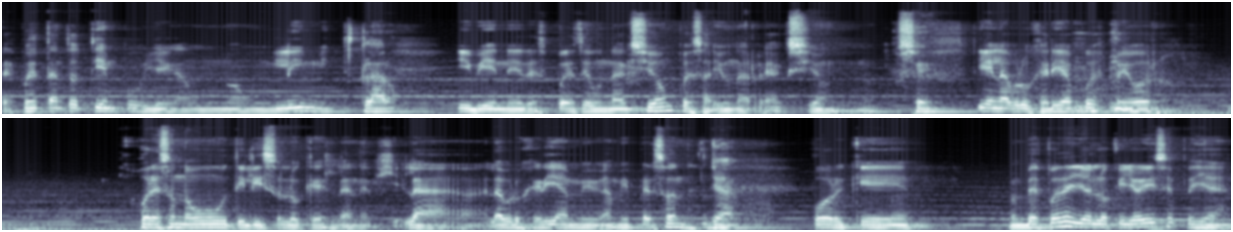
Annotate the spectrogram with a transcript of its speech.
después de tanto tiempo llega uno a un límite. Claro. Y viene después de una acción, pues hay una reacción, ¿no? Sí. Y en la brujería, pues peor por eso no utilizo lo que es la energía, la, brujería a mi, persona. Ya. Porque después de lo que yo hice, pues ya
